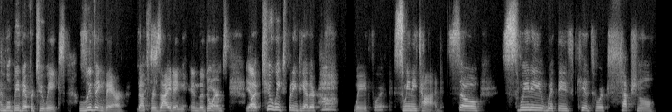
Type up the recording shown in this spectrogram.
and we'll be there for two weeks, living there. That's nice. residing in the dorms, yep. but two weeks putting together. wait for it, Sweeney Todd. So Sweeney with these kids who are exceptional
